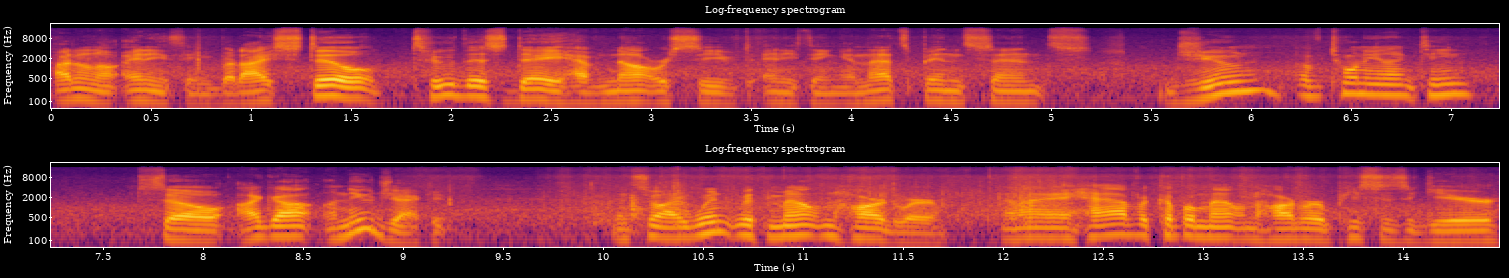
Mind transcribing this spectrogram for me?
I don't know anything, but I still, to this day, have not received anything, and that's been since June of 2019. So I got a new jacket. And so I went with Mountain Hardwear. And I have a couple Mountain Hardwear pieces of gear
